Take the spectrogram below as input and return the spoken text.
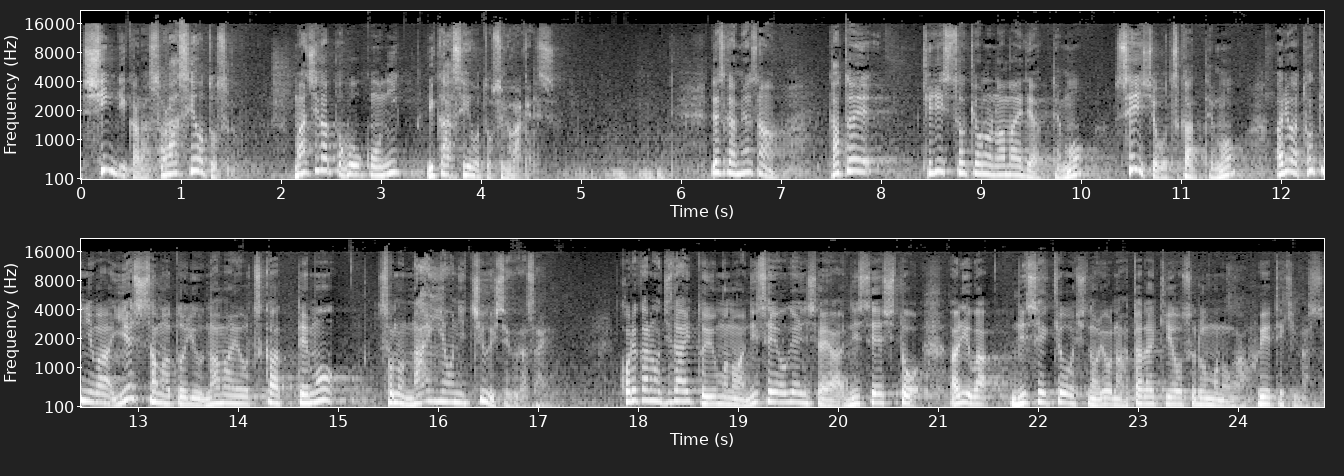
真理からそらせようとする。間違った方向に生かせようとするわけです。ですから皆さんたとえキリスト教の名前であっても聖書を使ってもあるいは時にはイエス様という名前を使ってもその内容に注意してください。これからの時代というものは偽預言者や偽使徒あるいは偽教師のような働きをする者が増えてきます。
